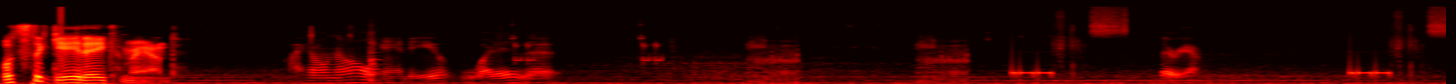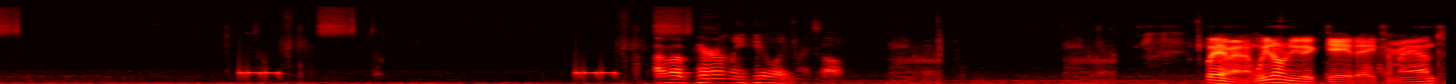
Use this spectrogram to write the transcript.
What's the gate A command? I don't know, Andy. What is it? There we go. I'm apparently healing myself. Wait a minute, we don't need a gate A command.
